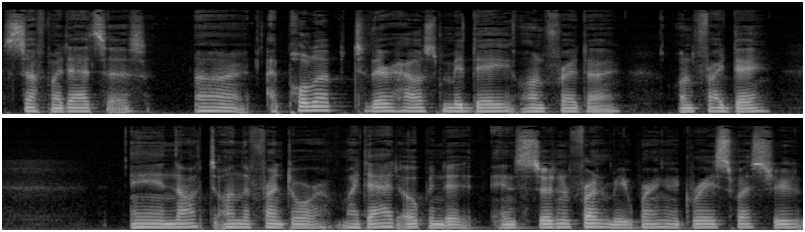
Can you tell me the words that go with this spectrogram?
stuff my dad says. Uh, I pulled up to their house midday on Friday, on Friday, and knocked on the front door. My dad opened it and stood in front of me wearing a gray sweatsuit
